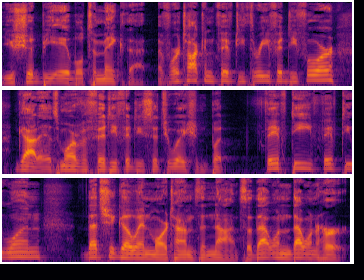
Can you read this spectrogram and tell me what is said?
you should be able to make that. If we're talking 53 54, got it. It's more of a 50 50 situation. But 50 51, that should go in more times than not. So that one that one hurt.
